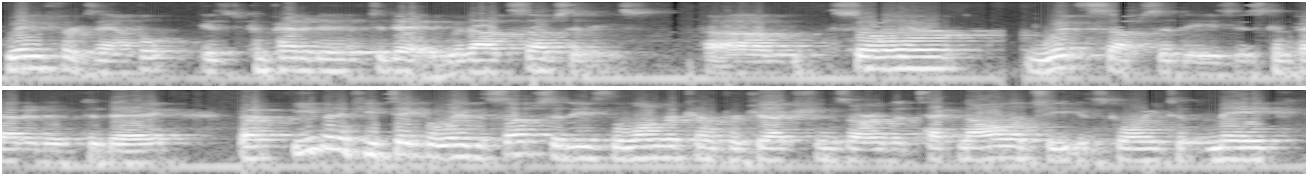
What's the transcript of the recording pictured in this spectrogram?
Wind, for example, is competitive today without subsidies. Um, solar with subsidies is competitive today. But even if you take away the subsidies, the longer term projections are that technology is going to make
